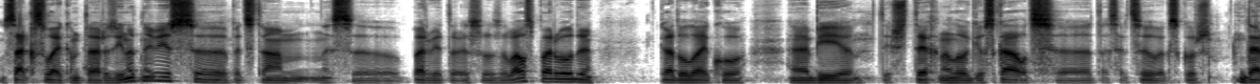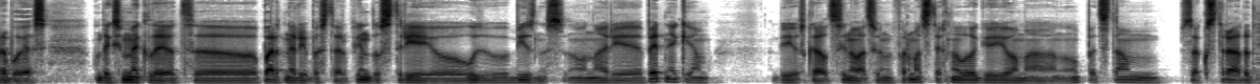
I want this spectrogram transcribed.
Sākas laikam tā ar zinātnē pēc tam es pārvietojos uz valsts pārvaldi kādu laiku eh, bija tieši tehnoloģiju skauts. Eh, tas ir cilvēks, kurš darbojas. Un, teiksim, meklējot eh, partnerības starp industriju, biznesu un arī pētniekiem, biju skauts inovāciju un informācijas tehnoloģiju jomā. Nu, pēc tam sāku strādāt.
